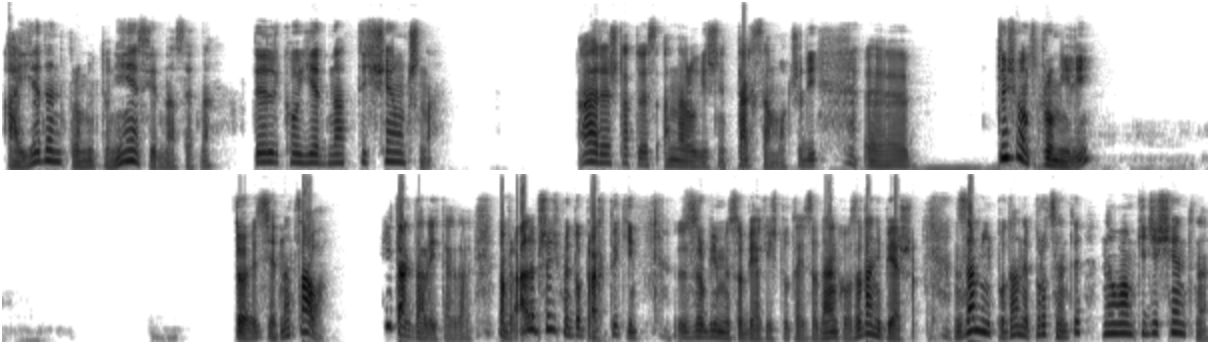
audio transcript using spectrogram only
a jeden promil to nie jest jedna setna, tylko jedna tysięczna a reszta to jest analogicznie tak samo, czyli e, 1000 promili to jest jedna cała. I tak dalej, i tak dalej. Dobra, ale przejdźmy do praktyki. Zrobimy sobie jakieś tutaj zadanko. Zadanie pierwsze. Zamień podane procenty na ułamki dziesiętne.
